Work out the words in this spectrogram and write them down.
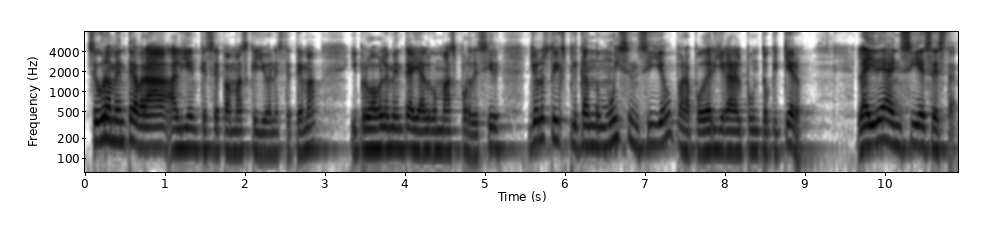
Seguramente habrá alguien que sepa más que yo en este tema y probablemente hay algo más por decir. Yo lo estoy explicando muy sencillo para poder llegar al punto que quiero. La idea en sí es esta.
